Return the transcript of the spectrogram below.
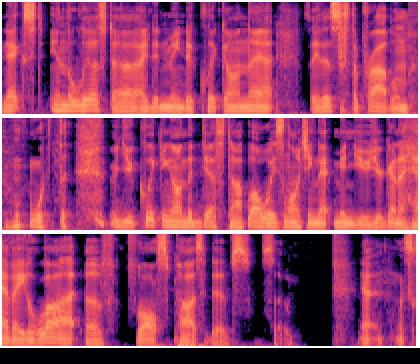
Next in the list, uh, I didn't mean to click on that. Say this is the problem with the, you clicking on the desktop, always launching that menu. You're going to have a lot of false positives. So, and let's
